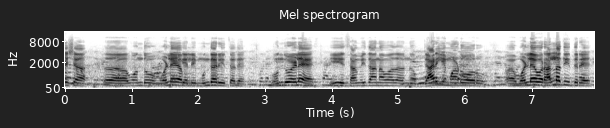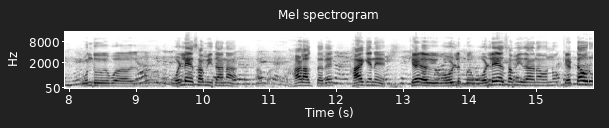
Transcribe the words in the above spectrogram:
ದೇಶ ಒಂದು ಒಳ್ಳೆಯಲ್ಲಿ ಮುಂದರಿಯುತ್ತದೆ. ಮುಂದುವರಿಯುತ್ತದೆ ಒಂದು ವೇಳೆ ಈ ಸಂವಿಧಾನವನ್ನು ಜಾರಿಗೆ ಮಾಡುವವರು ಒಳ್ಳೆಯವರಲ್ಲದಿದ್ದರೆ ಒಂದು ಒಳ್ಳೆಯ ಸಂವಿಧಾನ ಹಾಳಾಗ್ತದೆ. ಹಾಗೆಯೇ ಕೆ ಒಳ್ಳೆ ಒಳ್ಳೆಯ ಸಂವಿಧಾನವನ್ನು ಕೆಟ್ಟವರು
